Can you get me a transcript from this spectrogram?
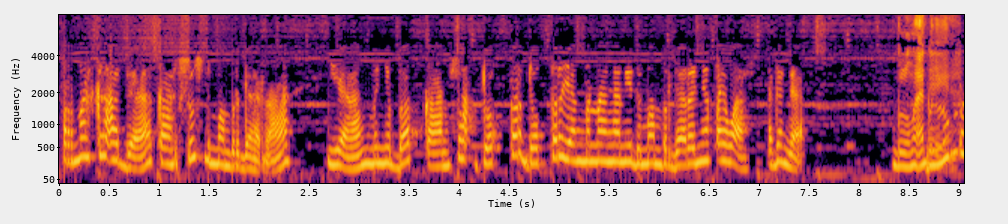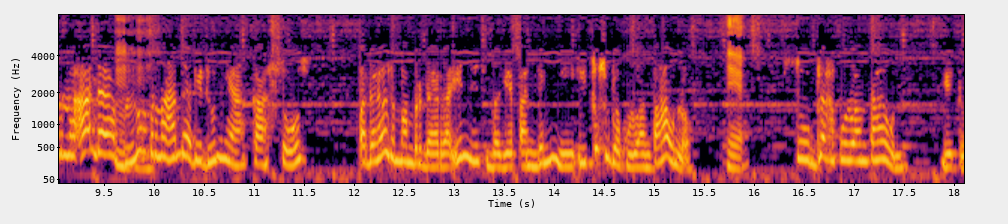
Pernahkah ada kasus demam berdarah yang menyebabkan dokter-dokter yang menangani demam berdarahnya tewas? Ada nggak? Belum ada. Belum ya? pernah ada, hmm. belum pernah ada di dunia kasus. Padahal demam berdarah ini sebagai pandemi itu sudah puluhan tahun loh. Yeah. Sudah puluhan tahun gitu.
